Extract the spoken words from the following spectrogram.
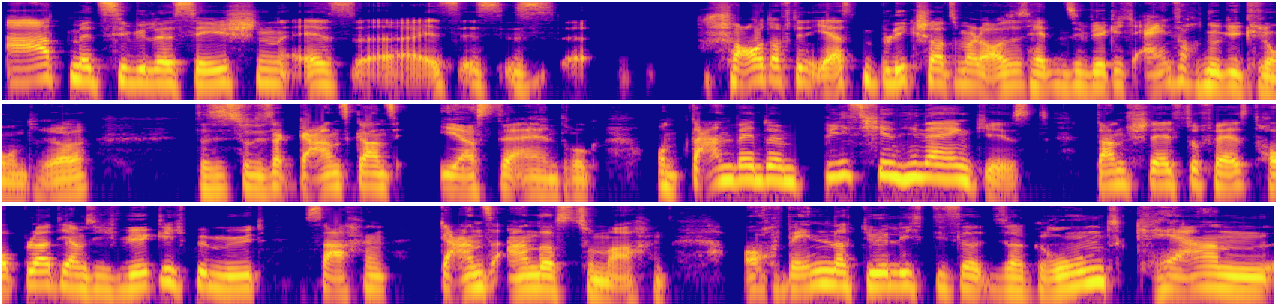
atmet Civilization. Es, äh, es, es, es schaut auf den ersten Blick, schaut es mal aus, als hätten sie wirklich einfach nur geklont, ja. Das ist so dieser ganz, ganz erste Eindruck. Und dann, wenn du ein bisschen hineingehst, dann stellst du fest, hoppla, die haben sich wirklich bemüht, Sachen ganz anders zu machen. Auch wenn natürlich dieser, dieser Grundkern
